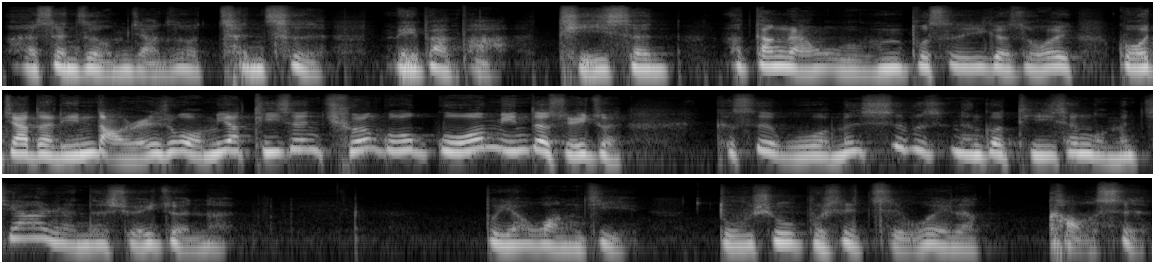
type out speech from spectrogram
啊，甚至我们讲说层次没办法提升。那当然我们不是一个所谓国家的领导人，说我们要提升全国国民的水准。可是我们是不是能够提升我们家人的水准呢？不要忘记，读书不是只为了考试。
